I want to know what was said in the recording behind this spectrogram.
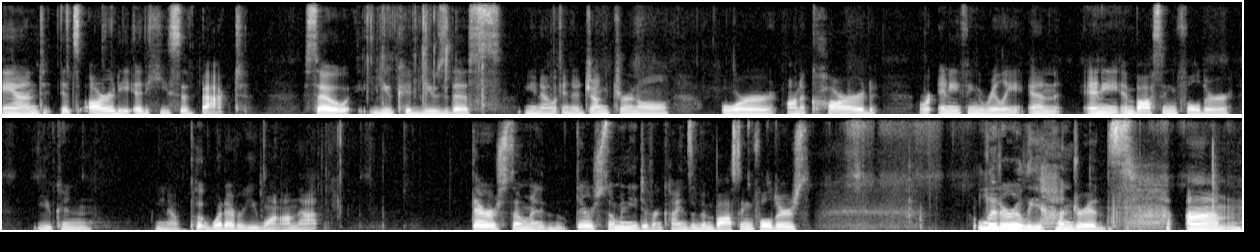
And it's already adhesive backed. So you could use this, you know, in a junk journal or on a card or anything really. And any embossing folder, you can, you know, put whatever you want on that. There are so many there are so many different kinds of embossing folders. Literally hundreds. Um,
